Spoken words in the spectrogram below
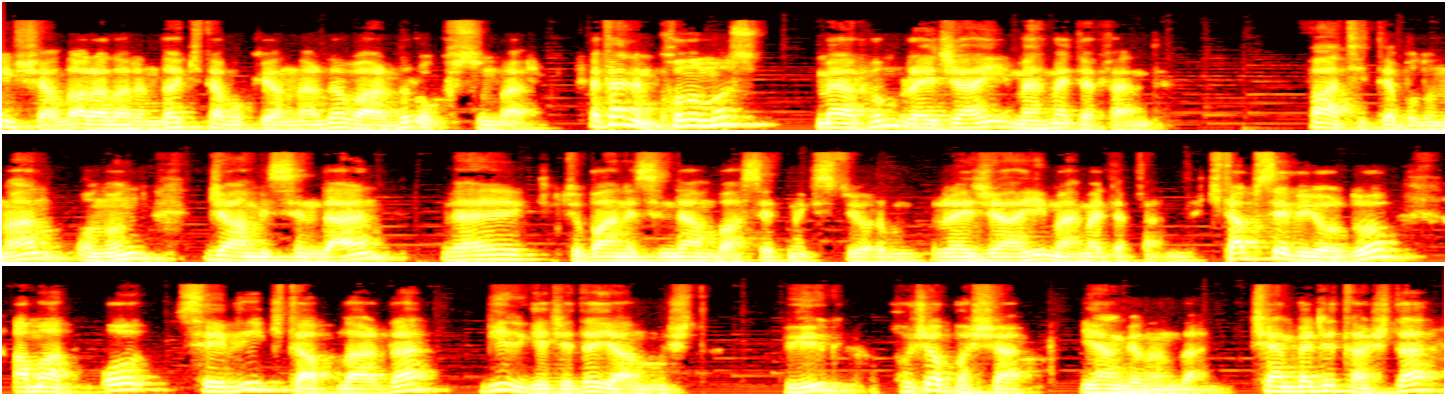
İnşallah aralarında kitap okuyanlar da vardır, okusunlar. Efendim konumuz merhum Recai Mehmet Efendi. Fatih'te bulunan onun camisinden ve kütüphanesinden bahsetmek istiyorum. Recai Mehmet Efendi. Kitap seviyordu ama o sevdiği kitaplarda bir gecede yanmıştı. Büyük Hocabaşa yangınında, Çemberli Taş'ta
